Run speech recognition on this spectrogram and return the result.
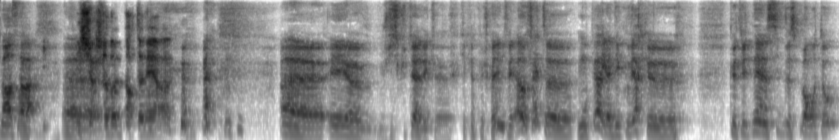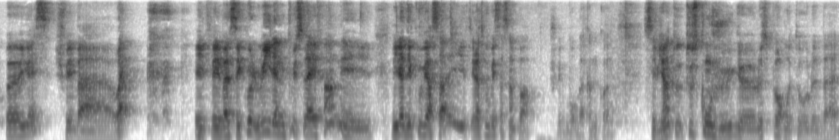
Non, ça va. Euh, Il cherche la bonne partenaire. euh, et euh, je discutais avec euh, quelqu'un que je connais. Il me fait Ah, au fait, euh, mon père, il a découvert que, que tu tenais un site de sport auto euh, US. Je fais Bah ouais. Et il fait Bah c'est cool. Lui, il aime plus la F1, mais, mais il a découvert ça et il a trouvé ça sympa. Je fais Bon, bah comme quoi. C'est bien, tout, tout se conjugue, le sport auto, le bad.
